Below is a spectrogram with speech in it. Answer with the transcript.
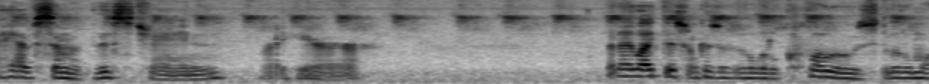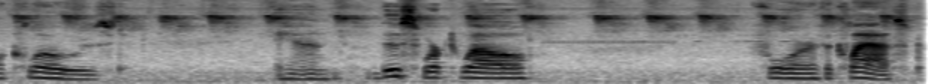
I have some of this chain right here. But I like this one because it was a little closed, a little more closed. And this worked well for the clasp,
